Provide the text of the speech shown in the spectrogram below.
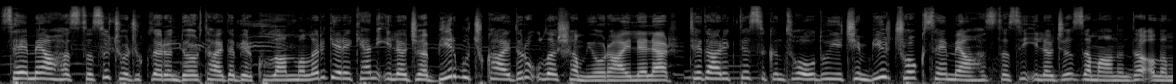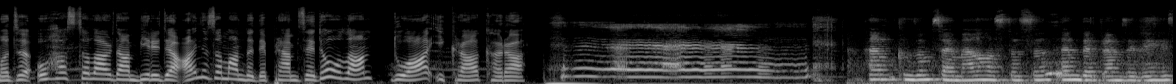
SMA hastası çocukların 4 ayda bir kullanmaları gereken ilaca bir buçuk aydır ulaşamıyor aileler. Tedarikte sıkıntı olduğu için birçok SMA hastası ilacı zamanında alamadı. O hastalardan biri de aynı zamanda depremzede olan Dua İkra Kara. Hem kızım SMA hastası hem depremzedeyiz.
